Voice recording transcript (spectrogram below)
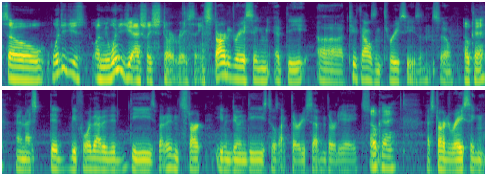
So, what did you? I mean, when did you actually start racing? I started racing at the uh, 2003 season. So, Okay. and I did before that I did DEs, but I didn't start even doing DEs till like 37, 38. So Okay. I started racing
